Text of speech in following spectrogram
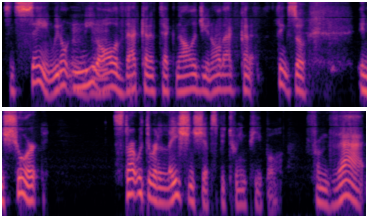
It's insane. We don't mm-hmm. need all of that kind of technology and all that kind of thing. So, in short, start with the relationships between people. From that,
